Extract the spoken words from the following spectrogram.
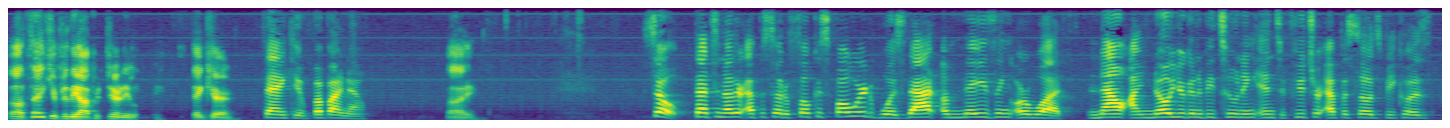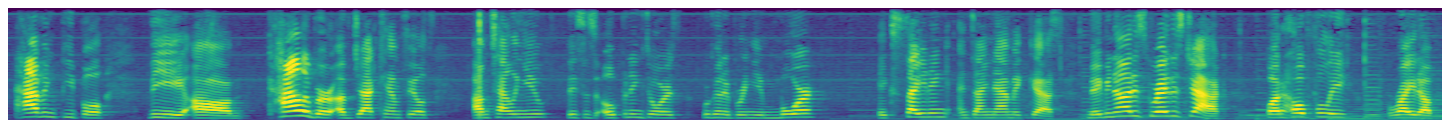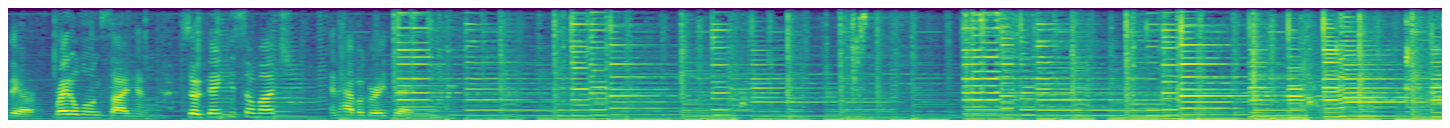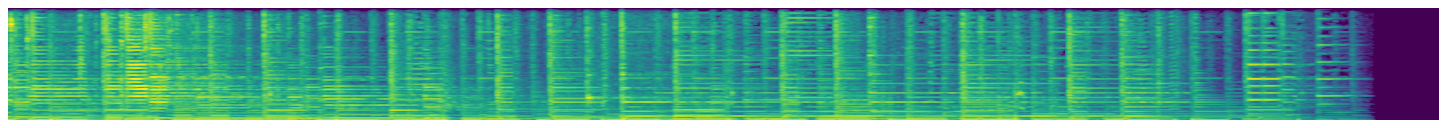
Well, thank you for the opportunity, Take care. Thank you. Bye bye now. Bye. So that's another episode of Focus Forward. Was that amazing or what? Now I know you're going to be tuning into future episodes because having people the um, caliber of Jack Canfield, I'm telling you, this is opening doors. We're going to bring you more exciting and dynamic guests. Maybe not as great as Jack, but hopefully right up there, right alongside him. So thank you so much and have a great day.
